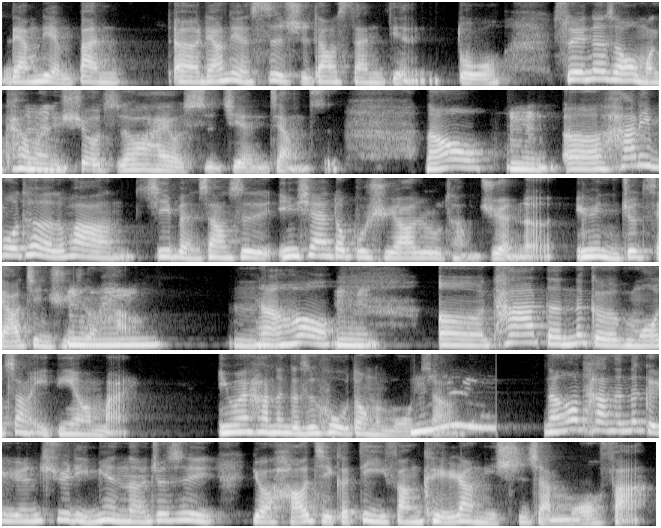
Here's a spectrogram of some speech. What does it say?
两点半，呃，两点四十到三点多，所以那时候我们看完秀之后还有时间这样子。嗯然后，嗯，呃，哈利波特的话，基本上是因为现在都不需要入场券了，因为你就只要进去就好。嗯，然后，嗯，呃，他的那个魔杖一定要买，因为他那个是互动的魔杖。嗯、然后他的那个园区里面呢，就是有好几个地方可以让你施展魔法，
